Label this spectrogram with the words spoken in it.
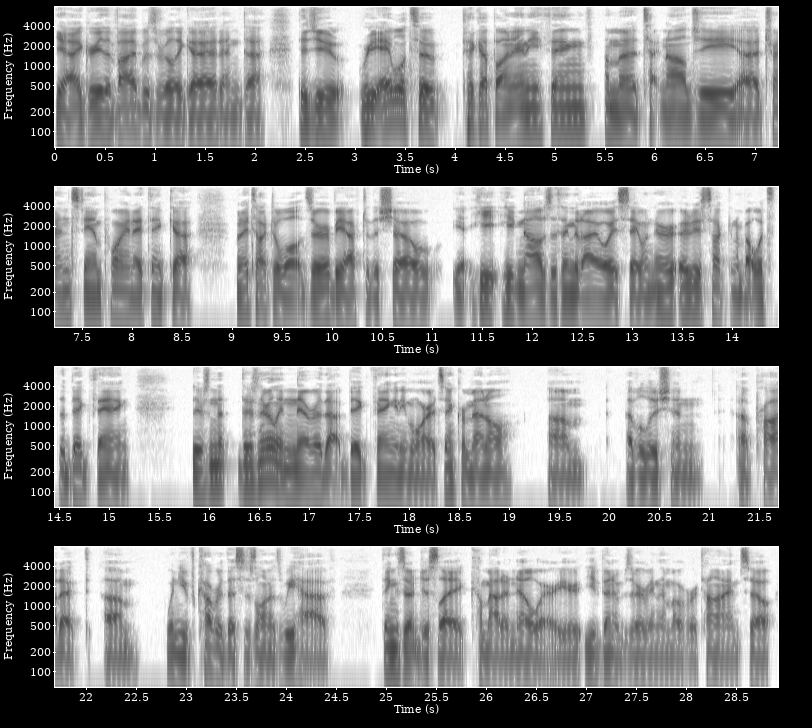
Yeah, I agree. The vibe was really good. And uh, did you were you able to pick up on anything from a technology uh, trend standpoint? I think uh, when I talked to Walt Zerbe after the show, he he acknowledged the thing that I always say when everybody's talking about what's the big thing. There's n- there's nearly never that big thing anymore. It's incremental um, evolution of product. Um, when you've covered this as long as we have, things don't just like come out of nowhere. You're, you've been observing them over time. So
